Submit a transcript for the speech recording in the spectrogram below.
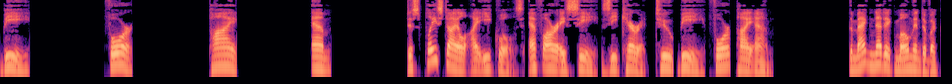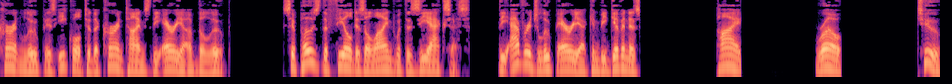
b 4 pi m. Display style i equals frac z caret 2 b 4 pi m the magnetic moment of a current loop is equal to the current times the area of the loop. Suppose the field is aligned with the z-axis. The average loop area can be given as pi rho 2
